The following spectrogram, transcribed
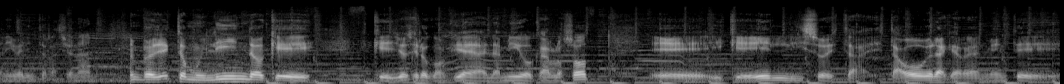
a nivel internacional. Un proyecto muy lindo que, que yo se lo confié al amigo Carlos Ott eh, y que él hizo esta, esta obra que realmente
